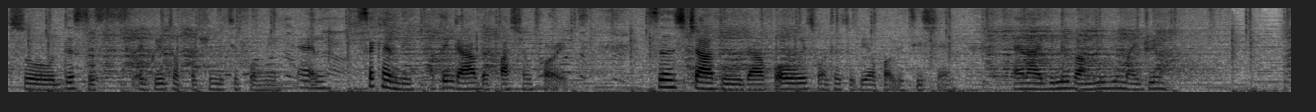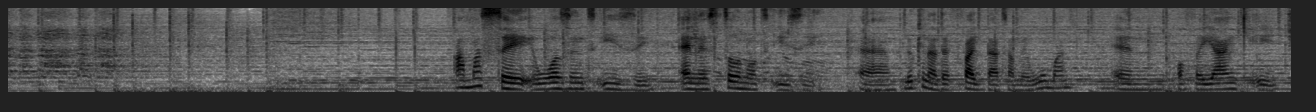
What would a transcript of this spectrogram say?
So this is a great opportunity for me. And secondly, I think I have a passion for it. Since childhood, I've always wanted to be a politician. And I believe I'm living my dream. I must say it wasn't easy and it's still not easy. Um, looking at the fact that I'm a woman and of a young age,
